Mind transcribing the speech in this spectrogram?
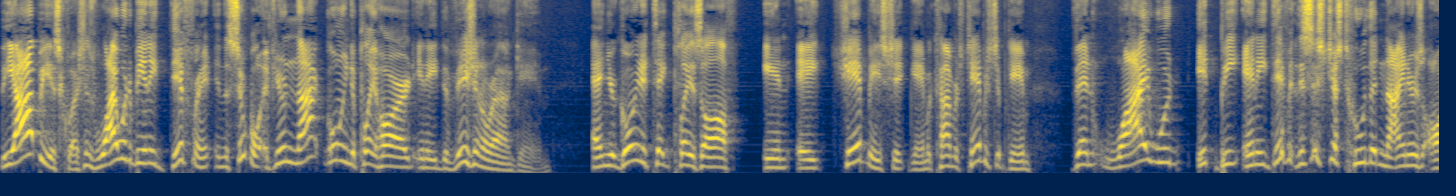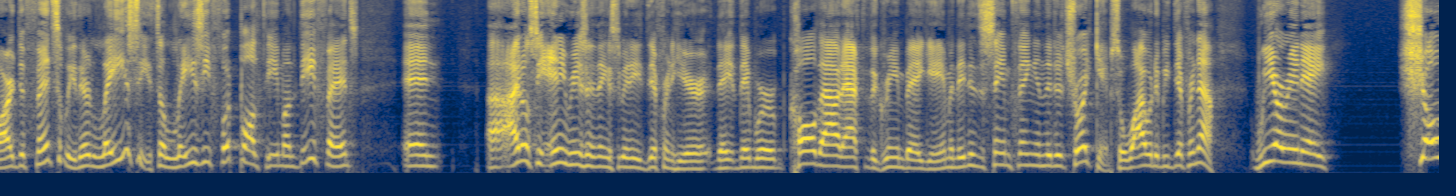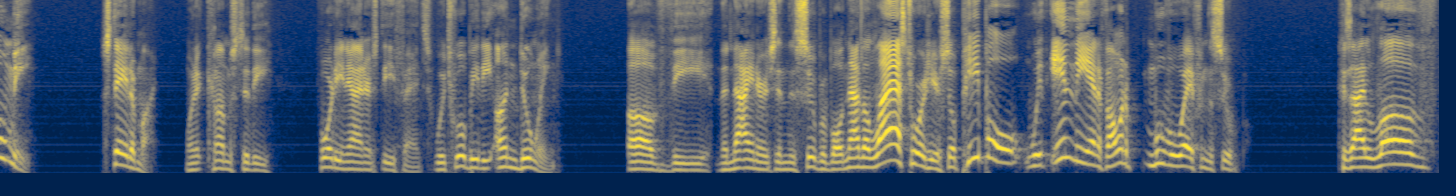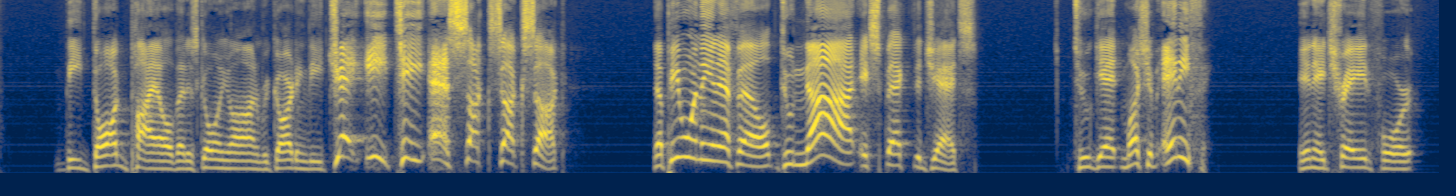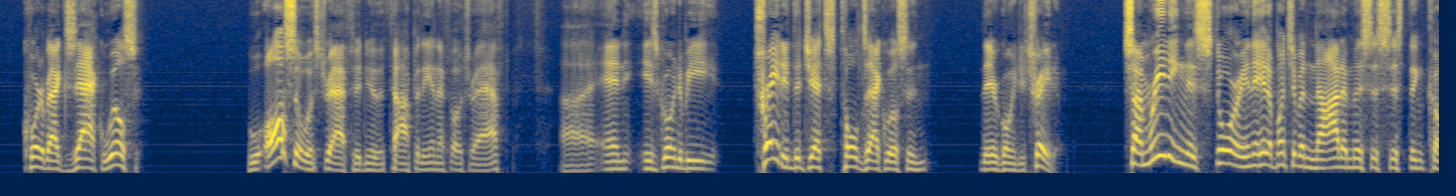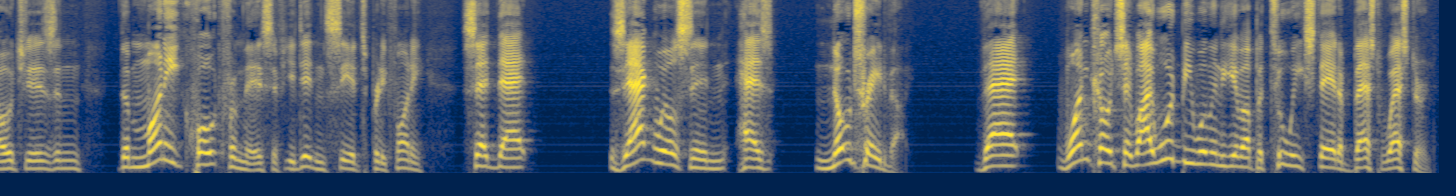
the obvious question is why would it be any different in the Super Bowl? If you're not going to play hard in a divisional round game and you're going to take plays off in a championship game, a conference championship game, then why would it be any different? This is just who the Niners are defensively. They're lazy. It's a lazy football team on defense, and uh, I don't see any reason to think it's going to be any different here. They they were called out after the Green Bay game, and they did the same thing in the Detroit game. So why would it be different now? We are in a show me state of mind when it comes to the 49ers defense, which will be the undoing of the the Niners in the Super Bowl. Now the last word here. So people within the NFL, I want to move away from the Super Bowl because I love the dog pile that is going on regarding the J E T S suck suck suck. Now people in the NFL do not expect the Jets to get much of anything in a trade for quarterback Zach Wilson, who also was drafted near the top of the NFL draft. Uh, and is going to be traded, the Jets told Zach Wilson they are going to trade him. So I'm reading this story, and they had a bunch of anonymous assistant coaches. And the money quote from this, if you didn't see it, it's pretty funny, said that Zach Wilson has no trade value. That one coach said, Well, I would be willing to give up a two week stay at a Best Western.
